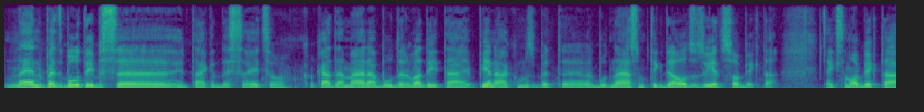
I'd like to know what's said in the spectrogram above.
Nē, nu pēc būtības uh, ir tā, ka es veicu kaut kādā mērā būdu ar vadītāju pienākumus, bet uh, varbūt neesmu tik daudz uz vietas objektā. Teiksim, objektā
